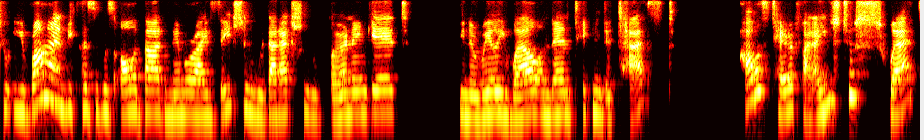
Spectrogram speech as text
to Iran, because it was all about memorization without actually learning it, you know, really well, and then taking the test, I was terrified. I used to sweat.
